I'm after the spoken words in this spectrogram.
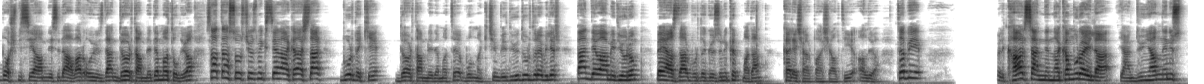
boş bir siyah hamlesi daha var. O yüzden 4 hamlede mat oluyor. Zaten soru çözmek isteyen arkadaşlar buradaki 4 hamlede matı bulmak için videoyu durdurabilir. Ben devam ediyorum. Beyazlar burada gözünü kırpmadan kale çarpı H6'yı alıyor. Tabi böyle Carlsen'le Nakamura'yla yani dünyanın en üst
